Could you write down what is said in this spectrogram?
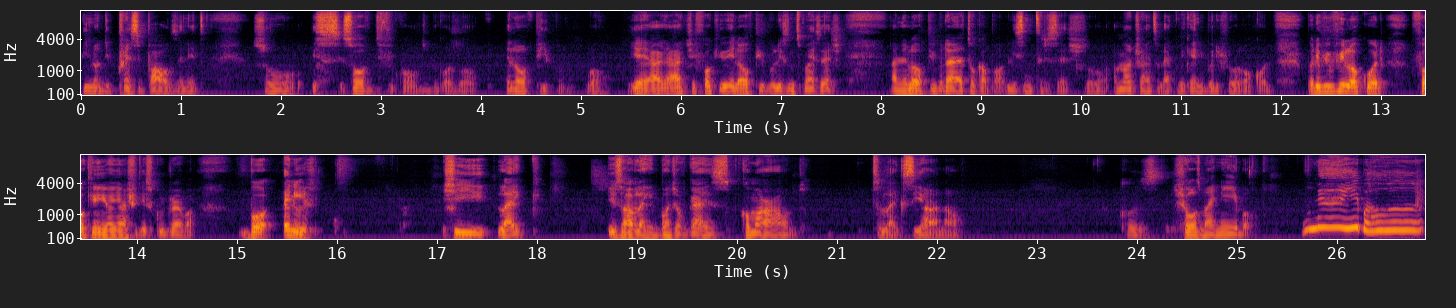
you know the principles in it. So it's, it's sort of difficult because well a lot of people well yeah I actually fuck you a lot of people listen to my search and a lot of people that I talk about listen to the search. So I'm not trying to like make anybody feel awkward. But if you feel awkward, fuck you in your yarn with a screwdriver. But anyways, she like used to have like a bunch of guys come around to like see her now. Cause she was my neighbor. Neighbor.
